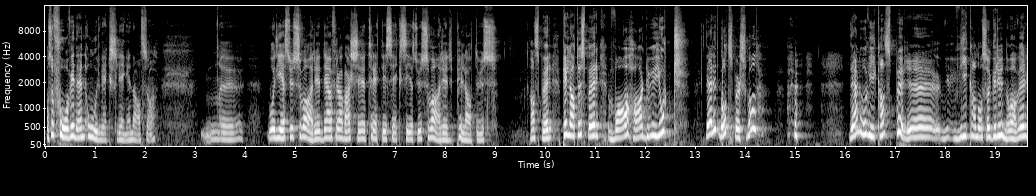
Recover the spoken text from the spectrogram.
Og så får vi den ordvekslingen, altså. Eh, hvor Jesus svarer Det er fra vers 36. Jesus svarer Pilatus. Han spør, Pilatus spør, 'Hva har du gjort?' Det er et godt spørsmål. Det er noe vi kan spørre Vi kan også grunne over.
